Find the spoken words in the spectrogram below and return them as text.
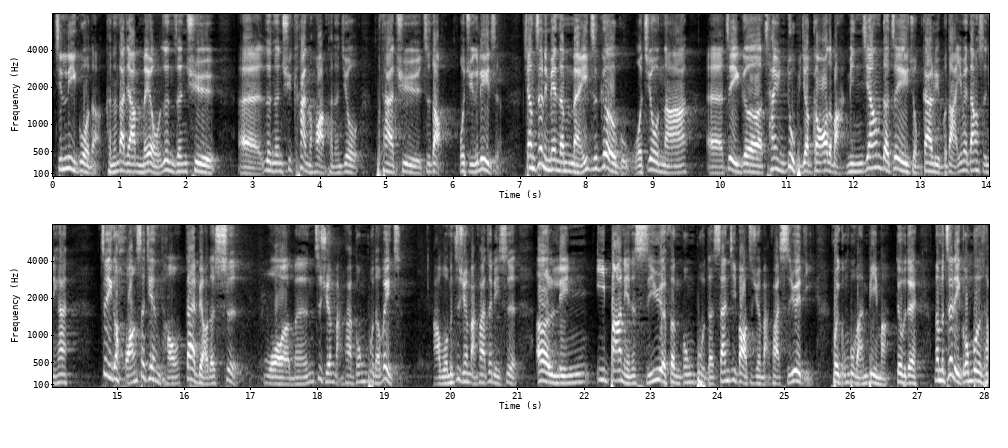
经历过的，可能大家没有认真去呃认真去看的话，可能就。不太去知道，我举个例子，像这里面的每一只个股，我就拿呃这个参与度比较高的吧，闽江的这一种概率不大，因为当时你看这个黄色箭头代表的是我们自选板块公布的位置，啊，我们自选板块这里是二零一八年的十一月份公布的三季报自选板块，十月底会公布完毕嘛，对不对？那么这里公布的时候。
